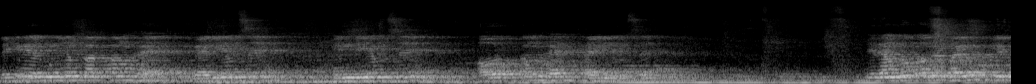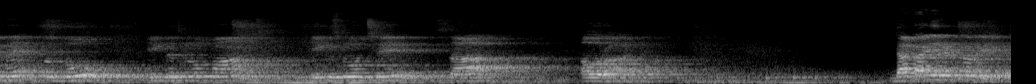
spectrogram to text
लेकिन एल्युमिनियम का कम है। गैलियम से इंडियम से और कम है थैलियम से ये ध्यान दो अगर वैल्यू लिख दें तो दो, एक दशमलव पाँच, एक दशमलव छ सात और आठ। डाटा ये रखना नहीं है।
